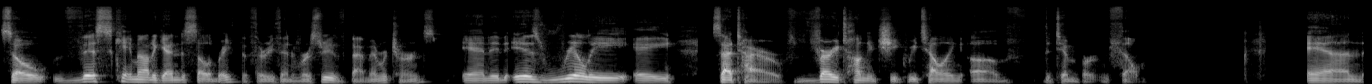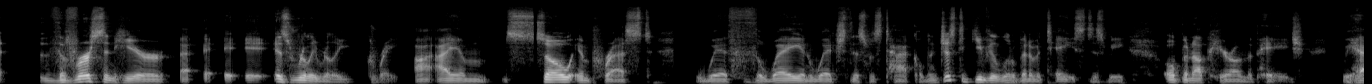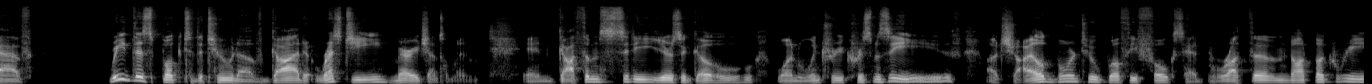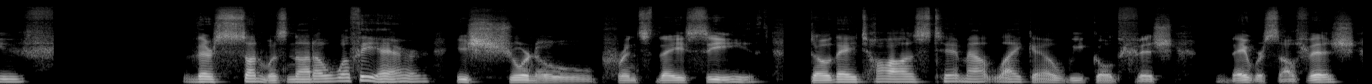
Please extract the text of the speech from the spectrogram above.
So this came out again to celebrate the 30th anniversary of Batman Returns, and it is really a satire, very tongue-in-cheek retelling of the Tim Burton film. And the verse in here uh, really, really great. I am so impressed with the way in which this was tackled. And just to give you a little bit of a taste as we open up here on the page, we have Read this book to the tune of God Rest Ye Merry Gentlemen. In Gotham City years ago, one wintry Christmas Eve, a child born to wealthy folks had brought them naught but grief. Their son was not a wealthy heir, he's sure no prince they seethed, so they tossed him out like a weak old fish. They were selfish,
